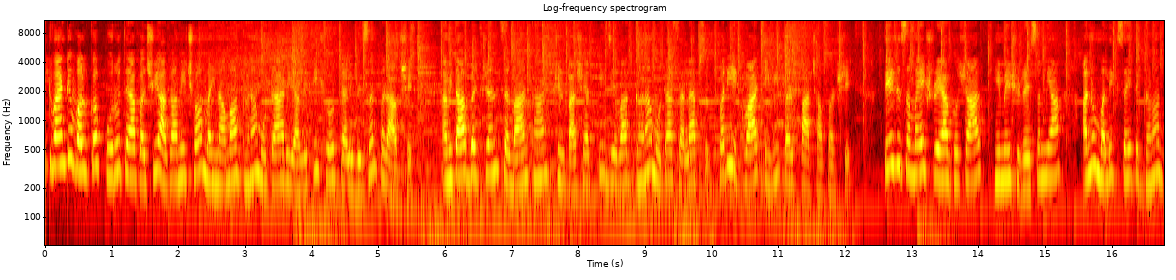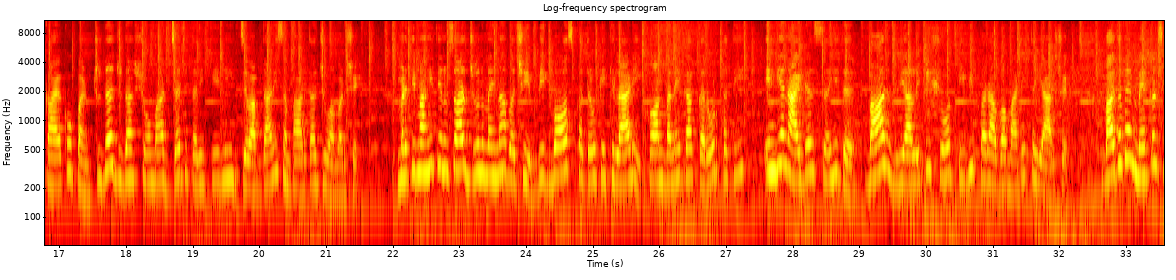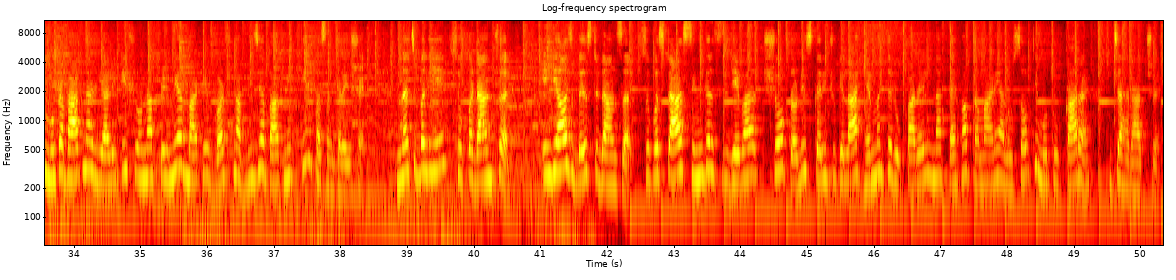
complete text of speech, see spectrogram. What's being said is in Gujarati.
ટ્વેન્ટી વર્લ્ડ કપ પૂરો થયા પછી આગામી છ મહિનામાં ઘણા મોટા રિયાલિટી શો ટેલિવિઝન પર આવશે. અમિતાભ બચ્ચન, સલમાન ખાન, શિલ્પા શેટ્ટી જેવા ઘણા મોટા સેલેબ્સ ફરી એકવાર ટીવી પર પાછા ફરશે. તે જ સમયે શ્રેયા ઘોષાલ, હિમેશ રેશમિયા, અનુ મલિક સહિત ઘણા ગાયકો પણ જુદા જુદા શોમાં જજ તરીકેની જવાબદારી સંભાળતા જોવા મળશે. મળતી માહિતી અનુસાર જૂન મહિના પછી બિગ બોસ ખતરો કે ખિલાડી કોણ બનેગા કરોડપતિ ઇન્ડિયન આઇડલ સહિત બાર રિયાલિટી શો ટીવી પર આવવા માટે તૈયાર છે. બાદવે મેકર્સ મોટાભાગના રિયાલિટી શોના પ્રીમિયર માટે વર્ષના બીજા ભાગની કેમ પસંદ કરે છે. Nach Baliye super dancer India's best dancer superstar singer જેવા શો પ્રોડ્યુસ કરી ચૂકેલા હેમંત રૂપારેલના કહેવા પ્રમાણે આનું સૌથી મોટું કારણ જાહેરાત છે.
